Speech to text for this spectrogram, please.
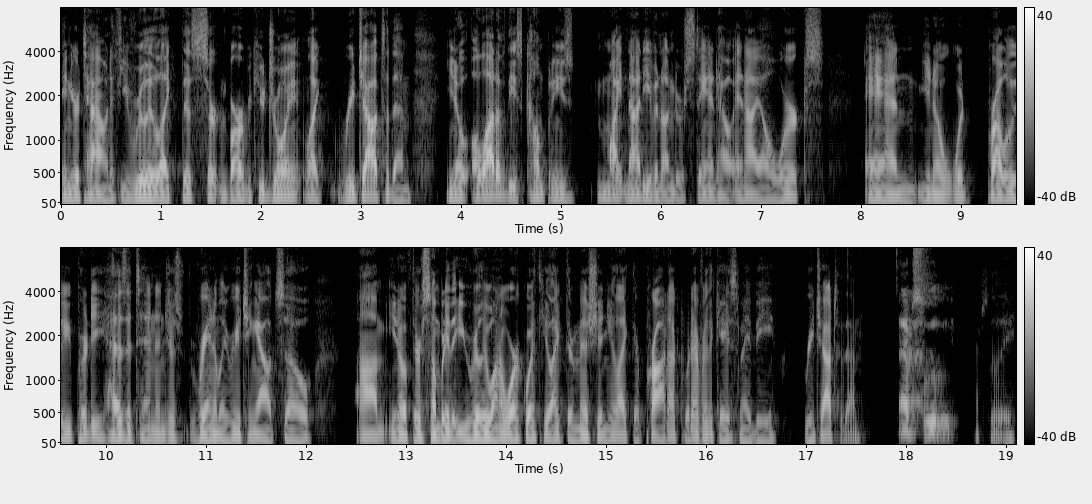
in your town. If you really like this certain barbecue joint, like reach out to them. You know, a lot of these companies might not even understand how NIL works and, you know, would probably be pretty hesitant and just randomly reaching out. So um, you know, if there's somebody that you really want to work with, you like their mission, you like their product, whatever the case may be, reach out to them. Absolutely. Absolutely.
